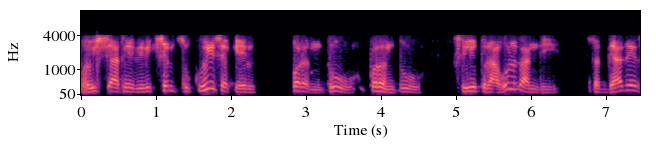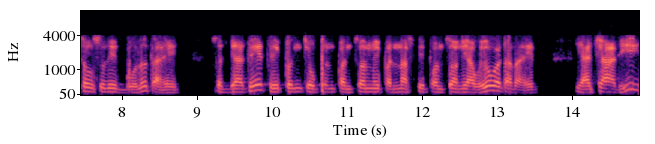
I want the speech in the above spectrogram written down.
भविष्यात हे निरीक्षण चुकूही शकेल. परंतु परंतु श्रीयुत राहुल गांधी सध्या जे संसदेत बोलत आहेत सध्या ते त्रेपन्न चौपन्न पंचावन्न पन्नास ते पंचावन्न या वयोगटात आहेत. याच्या आधी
